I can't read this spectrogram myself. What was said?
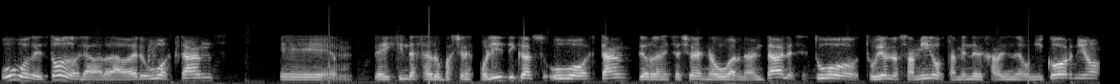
hubo de todo, la verdad. A ver, hubo stands eh, de distintas agrupaciones políticas, hubo stands de organizaciones no gubernamentales, estuvo, estuvieron los amigos también del Jardín del Unicornio,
